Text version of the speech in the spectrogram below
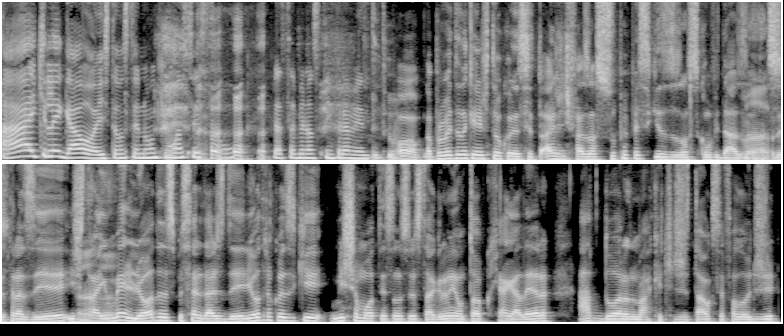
Ai, que legal, ó. Estamos tendo aqui uma sessão pra saber nosso temperamento. Muito bom. Ó, aproveitando que a gente tocou nesse. A gente faz uma super pesquisa dos nossos convidados, né? Pra Nossa. poder trazer e extrair Aham. o melhor das especialidades dele. E outra coisa que me chamou a atenção no seu Instagram é um tópico que a galera adora no marketing digital, que você falou de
